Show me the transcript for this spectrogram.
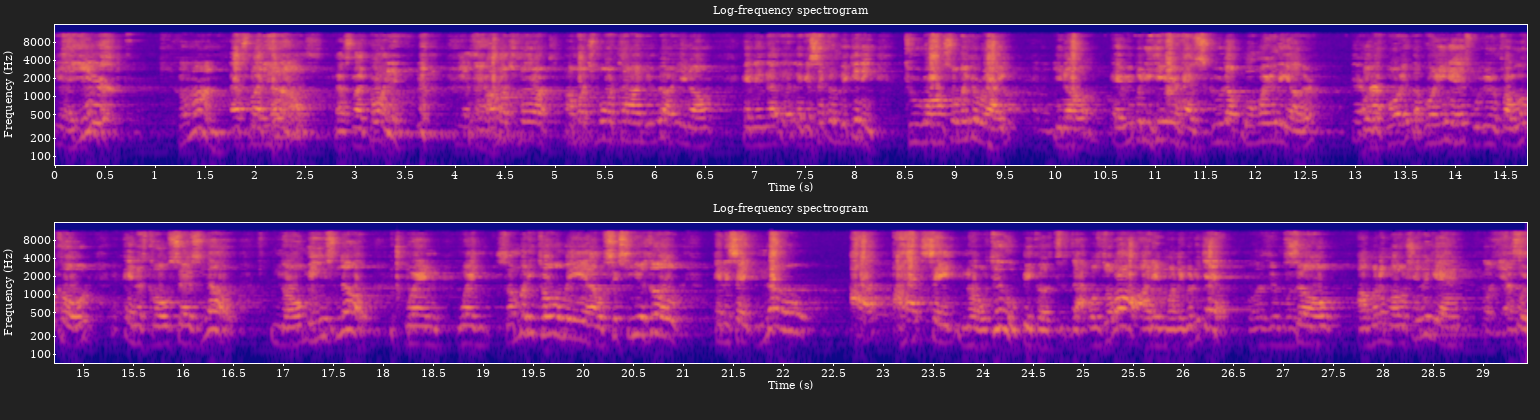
a year. Come on. That's my You know? point, that's my point. How much more, how much more time do, uh, you know, and then, uh, like I said from the beginning, two wrongs don't make a right. You know, everybody here has screwed up one way or the other. But the point, the point is, we're gonna follow a code, and the code says no. No means no. When, when somebody told me, and I was sixty years old, and they said no, I, I had to say no too, because that was the law, I didn't wanna go to jail. So, I'm gonna motion again. Well, yes for-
